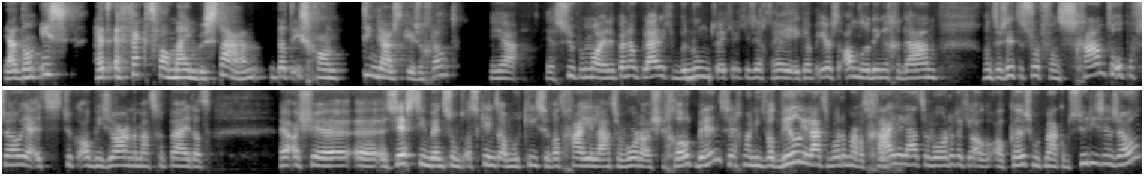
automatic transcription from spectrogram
ja, dan is het effect van mijn bestaan, dat is gewoon 10.000 keer zo groot. Ja, ja, super mooi. En ik ben ook blij dat je benoemt, weet je, dat je zegt, hé, hey, ik heb eerst andere dingen gedaan. Want er zit een soort van schaamte op of zo. Ja, het is natuurlijk al bizar in de maatschappij dat hè, als je uh, 16 bent, soms als kind al moet kiezen, wat ga je later worden als je groot bent? Zeg maar niet wat wil je later worden, maar wat ga je later worden? Dat je al, al keuze moet maken om studies en zo.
